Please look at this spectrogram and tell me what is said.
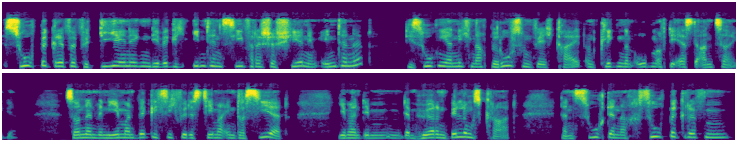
Suchbegriffe für diejenigen, die wirklich intensiv recherchieren im Internet. Die suchen ja nicht nach Berufsunfähigkeit und klicken dann oben auf die erste Anzeige, sondern wenn jemand wirklich sich für das Thema interessiert, jemand im, dem höheren Bildungsgrad, dann sucht er nach Suchbegriffen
